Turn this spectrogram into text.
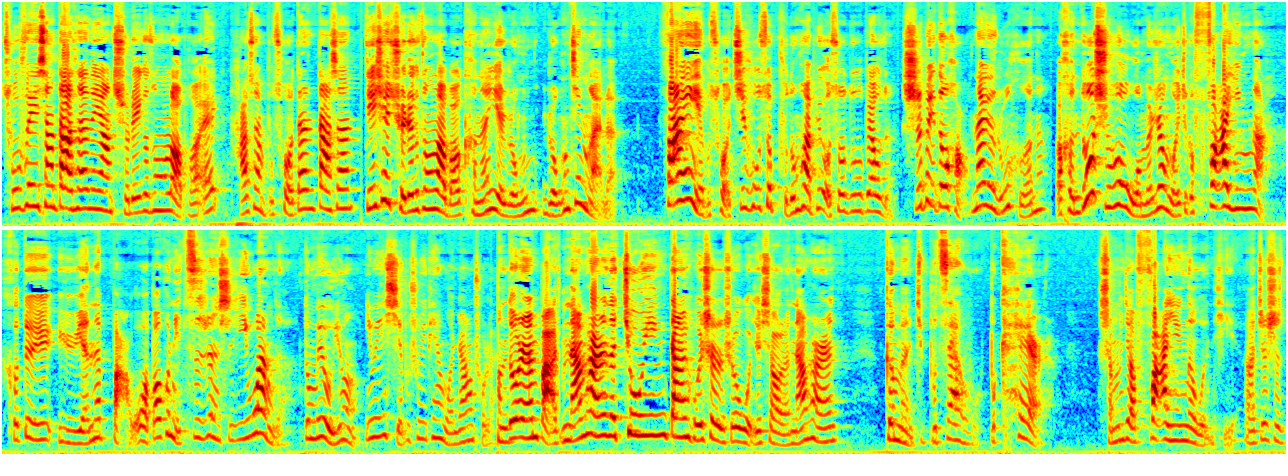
除非像大山那样娶了一个中国老婆，哎，还算不错。但是大山的确娶了一个中国老婆，可能也融融进来了。发音也不错，几乎说普通话比我说的都标准，十倍都好，那又如何呢？啊，很多时候我们认为这个发音啊和对于语言的把握，包括你字认识一万个都没有用，因为你写不出一篇文章出来。很多人把南方人的纠音当一回事的时候，我就笑了。南方人根本就不在乎，不 care 什么叫发音的问题啊，就是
